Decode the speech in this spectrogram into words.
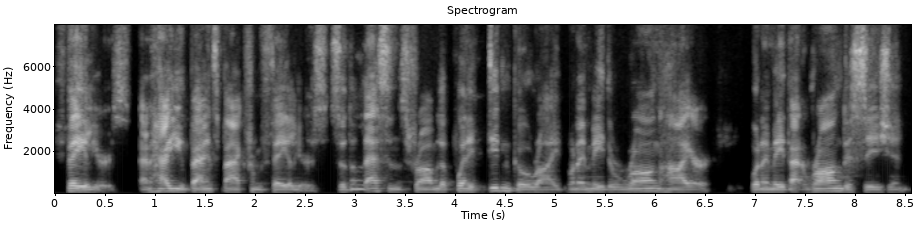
failures and how you bounce back from failures. So the lessons from look when it didn't go right, when I made the wrong hire, when I made that wrong decision,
